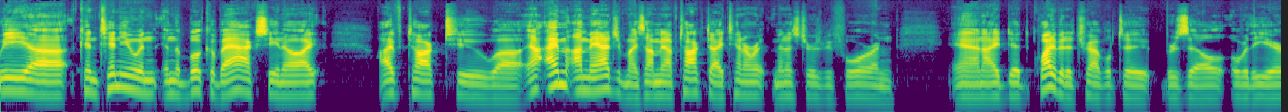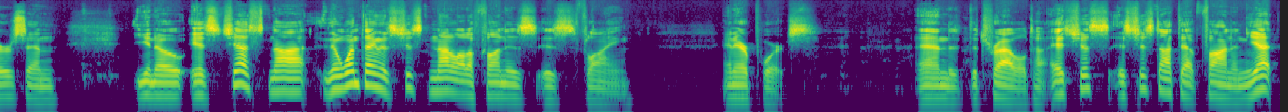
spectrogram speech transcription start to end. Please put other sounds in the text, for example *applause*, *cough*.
we uh, continue in, in the book of Acts, you know, I, I've talked to, uh, I, I imagine myself, I mean, I've talked to itinerant ministers before, and, and I did quite a bit of travel to Brazil over the years, and, you know, it's just not, the one thing that's just not a lot of fun is, is flying and airports and the, the travel time. It's just, it's just not that fun, and yet,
